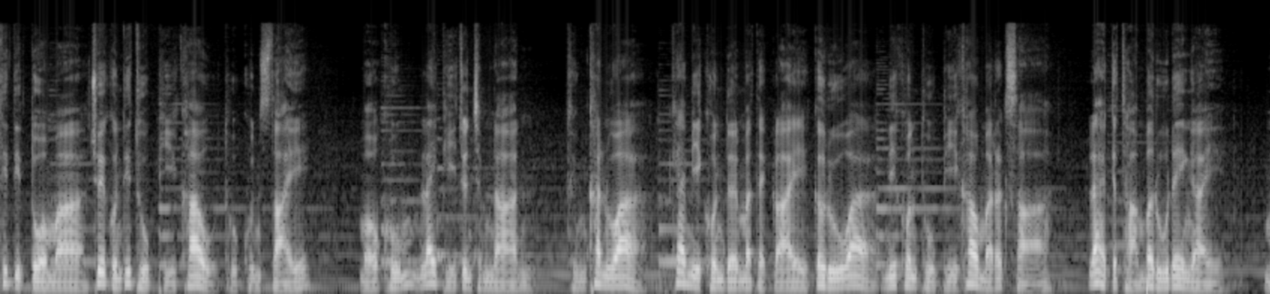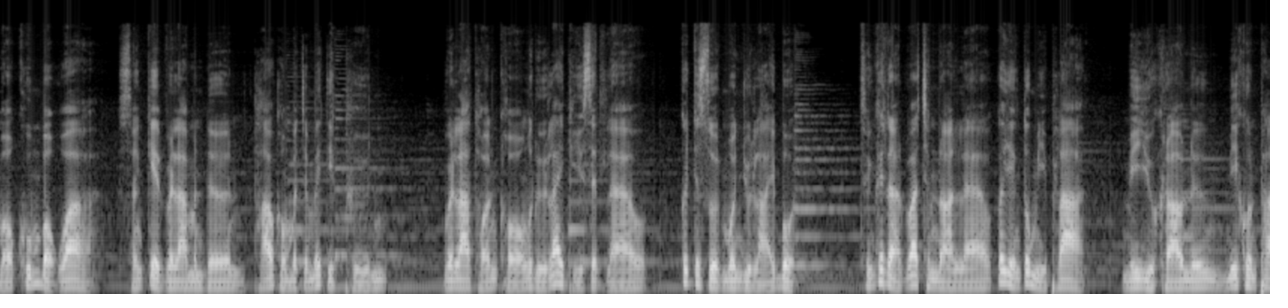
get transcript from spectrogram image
ที่ติดตัวมาช่วยคนที่ถูกผีเข้า ถูกคุณไสหมอคุ้มไล่ผีจนชำนาญ ถึงขั้นว่าแค่มีคนเดินมาแต่ไกล ก็รู้ว่ามีคนถูกผีเข้ามารักษา และหากจะถามว่ารู้ได้ไง หมอคุ้มบอกว่า สังเกตเวลามันเดิน เท้าของมันจะไม่ติดพื้น เวลาถอนของหรือไล่ผีเสร็จแล้ว ก็จะสวดมนต์อยู่หลายบท ถึงขนาดว่าชำนาญแล้วก็ยังต้องมีพลาด มีอยู่คราวหนึ่งมีคนพา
